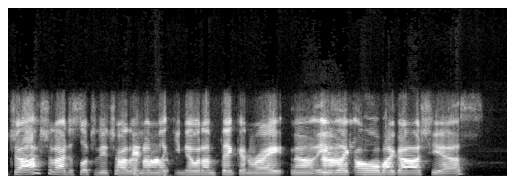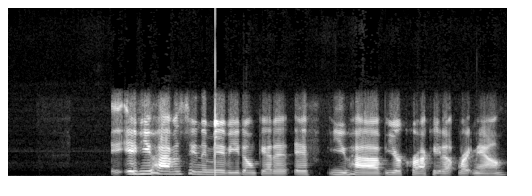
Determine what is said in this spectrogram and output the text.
Josh and I just looked at each other, and I'm like, "You know what I'm thinking, right?" No, he's like, "Oh my gosh, yes." If you haven't seen the movie, you don't get it. If you have, you're cracking up right now.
